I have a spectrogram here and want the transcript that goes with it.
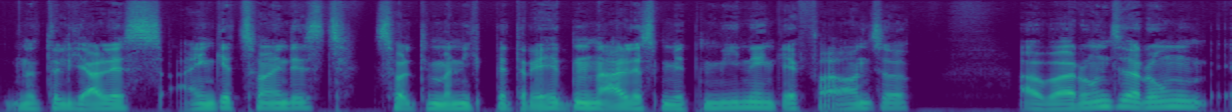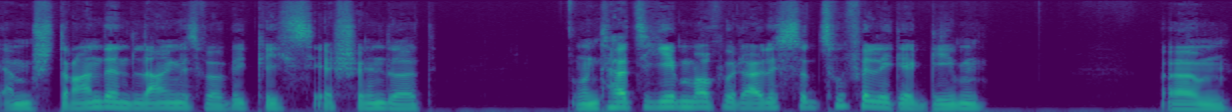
natürlich alles eingezäunt ist, sollte man nicht betreten, alles mit Minengefahr und so. Aber rundherum am Strand entlang, es war wirklich sehr schön dort. Und hat sich eben auch wieder alles so zufällig ergeben. Ähm,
